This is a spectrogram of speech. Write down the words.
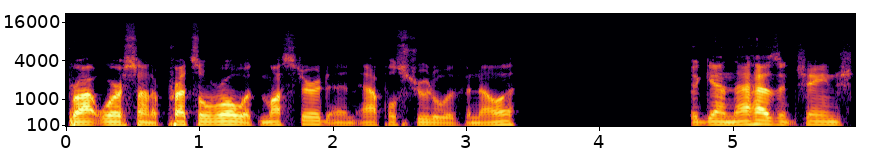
bratwurst on a pretzel roll with mustard, and apple strudel with vanilla. Again, that hasn't changed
